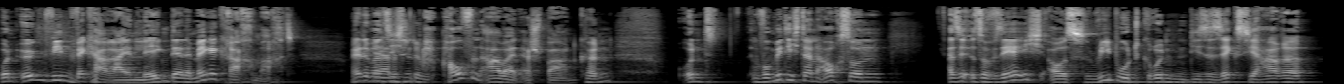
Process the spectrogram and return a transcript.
und irgendwie einen Wecker reinlegen, der eine Menge Krach macht. Dann hätte man ja, sich einen Haufen Arbeit ersparen können und womit ich dann auch so ein, also so sehr ich aus Reboot-Gründen diese sechs Jahre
